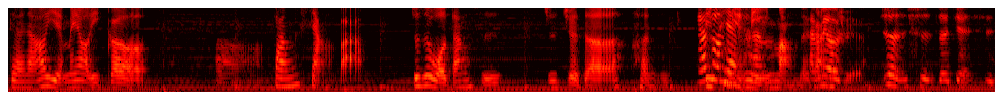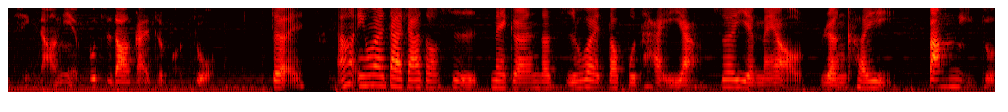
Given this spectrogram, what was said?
对，然后也没有一个呃方向吧，就是我当时就觉得很一片迷茫的感觉，认识这件事情，然后你也不知道该怎么做，对。然后，因为大家都是每个人的职位都不太一样，所以也没有人可以帮你做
